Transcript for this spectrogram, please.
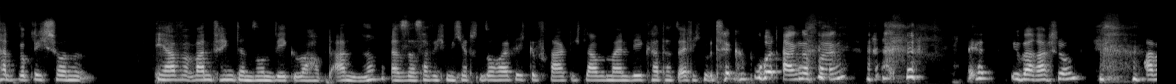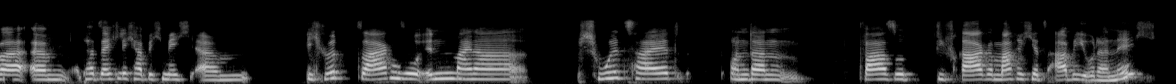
hat wirklich schon ja, wann fängt denn so ein Weg überhaupt an? Ne? Also das habe ich mich jetzt schon so häufig gefragt. Ich glaube, mein Weg hat tatsächlich mit der Geburt angefangen. Überraschung. Aber ähm, tatsächlich habe ich mich, ähm, ich würde sagen, so in meiner Schulzeit und dann war so die Frage, mache ich jetzt Abi oder nicht?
